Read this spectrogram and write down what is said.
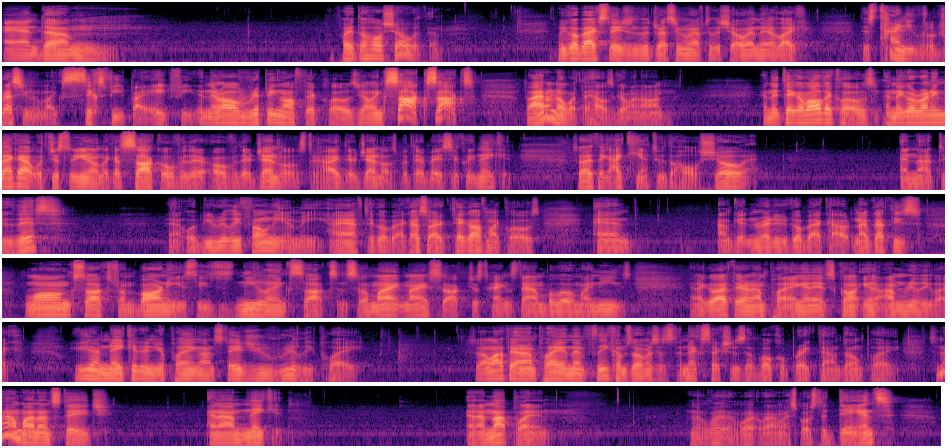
And um, I played the whole show with them. We go backstage into the dressing room after the show, and they're like this tiny little dressing room, like six feet by eight feet, and they're all ripping off their clothes, yelling "socks, socks!" But I don't know what the hell's going on. And they take off all their clothes and they go running back out with just you know like a sock over their over their genitals to hide their genitals, but they're basically naked. So I think I can't do the whole show and not do this. That would be really phony of me. I have to go back. So I take off my clothes and I'm getting ready to go back out, and I've got these long socks from Barney's, these knee-length socks, and so my my sock just hangs down below my knees, and I go out there and I'm playing, and it's going, you know, I'm really like, you're naked and you're playing on stage, you really play. So I'm out there and I'm playing, and then Flea comes over and says, the next section is a vocal breakdown, don't play. So now I'm out on stage, and I'm naked, and I'm not playing. You know, what, what, what am I supposed to dance?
